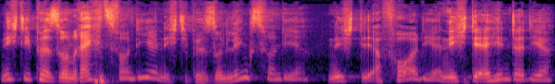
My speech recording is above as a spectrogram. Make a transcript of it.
nicht die Person rechts von dir, nicht die Person links von dir, nicht der vor dir, nicht der hinter dir,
